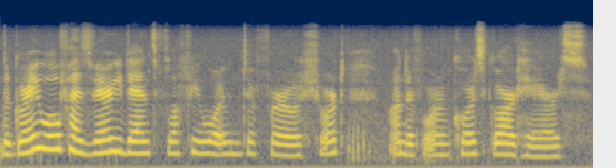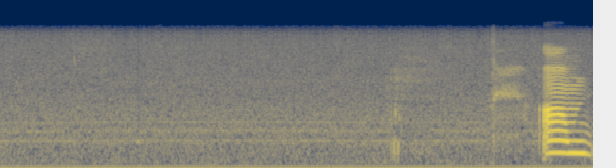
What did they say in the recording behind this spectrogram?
The gray wolf has very dense, fluffy winter fur with short underfur and coarse guard hairs. Um,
